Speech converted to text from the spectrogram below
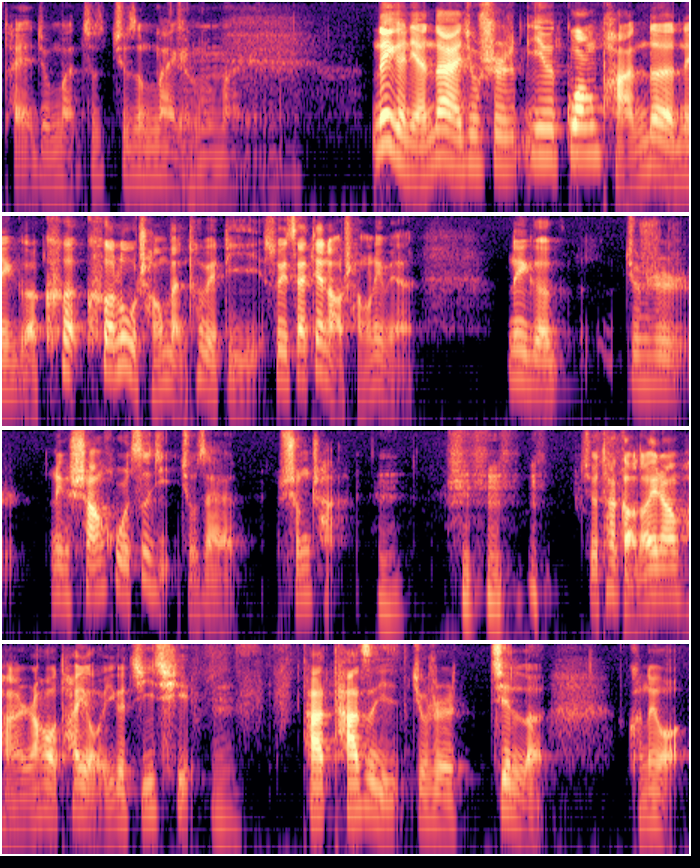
他也就卖就就这么卖给你。那个年代就是因为光盘的那个刻刻录成本特别低，所以在电脑城里面，那个就是那个商户自己就在生产，嗯，就他搞到一张盘，然后他有一个机器，嗯，他他自己就是进了可能有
